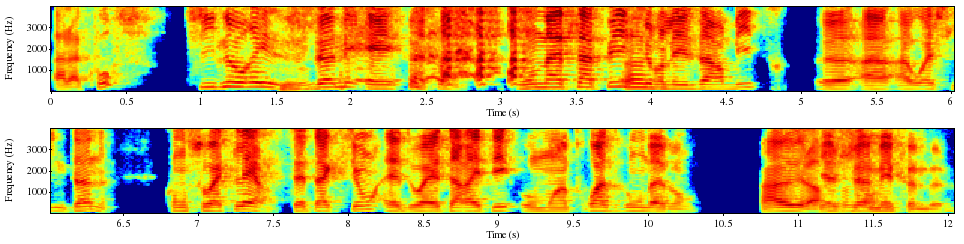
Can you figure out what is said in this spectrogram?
à la course. Qui n'aurait Mhm. jamais. Eh, attends, on a tapé Ah. sur les arbitres euh, à, à Washington. Qu'on soit clair, cette action, elle doit être arrêtée au moins trois secondes avant. Ah oui, alors Il n'y a jamais fumble.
